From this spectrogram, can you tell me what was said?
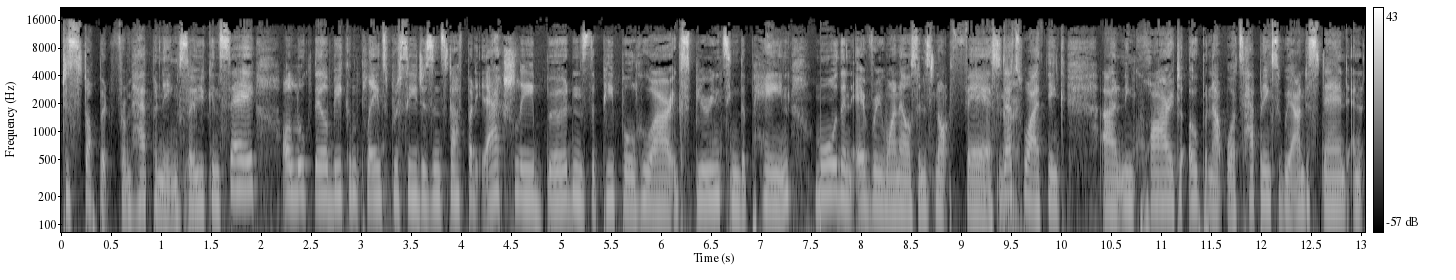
to stop it from happening. So you can say, oh, look, there'll be complaints, procedures, and stuff, but it actually burdens the people who are experiencing the pain more than everyone else, and it's not fair. So that's why I think uh, an inquiry to open up what's happening so we understand and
